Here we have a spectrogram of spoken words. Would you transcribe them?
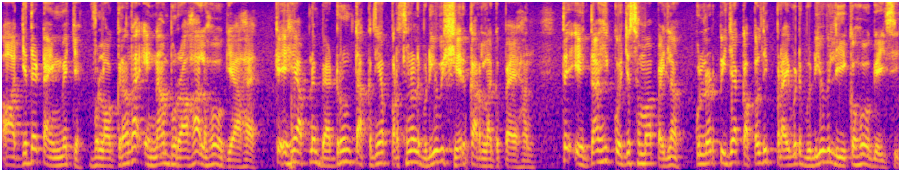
ਅੱਜ ਦੇ ਟਾਈਮ ਵਿੱਚ ਵਲੌਗਰਾਂ ਦਾ ਇੰਨਾ ਬੁਰਾ ਹਾਲ ਹੋ ਗਿਆ ਹੈ ਕਿ ਇਹ ਆਪਣੇ ਬੈੱਡਰੂਮ ਤੱਕ ਦੀਆਂ ਪਰਸਨਲ ਵੀਡੀਓ ਵੀ ਸ਼ੇਅਰ ਕਰਨ ਲੱਗ ਪਏ ਹਨ। ਤੇ ਇਦਾਂ ਹੀ ਕੁਝ ਸਮਾਂ ਪਹਿਲਾਂ ਕੁੱਲੜ ਪੀਜ਼ਾ ਕਪਲ ਦੀ ਪ੍ਰਾਈਵੇਟ ਵੀਡੀਓ ਵੀ ਲੀਕ ਹੋ ਗਈ ਸੀ।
